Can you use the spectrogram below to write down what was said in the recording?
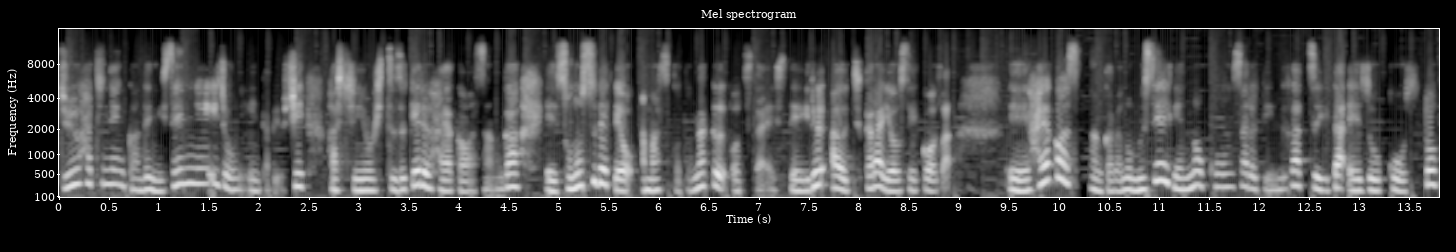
18年間で2000人以上にインタビューし、発信をし続ける早川さんが、えーそのすべてを余すことなくお伝えしている会う力養成講座。えー早川さんからの無制限のコンサルティングがついた映像コースと、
